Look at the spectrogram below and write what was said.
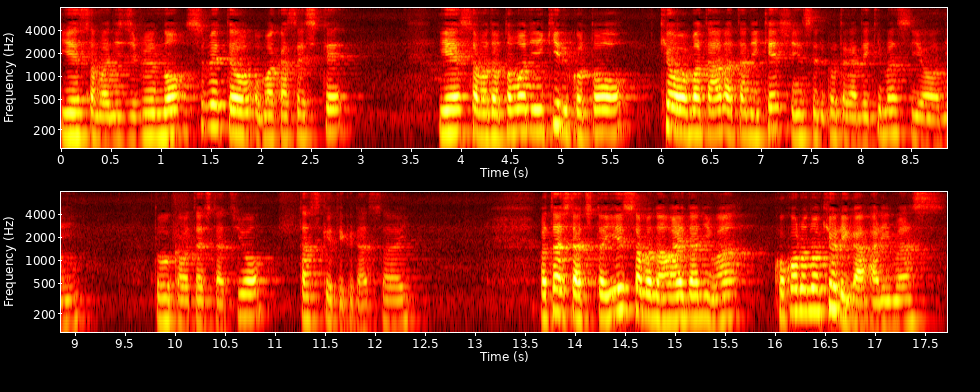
イエス様に自分の全てをお任せしてイエス様と共に生きることを今日また新たに決心することができますようにどうか私たちを助けてください。私たちとイエス様の間には心の距離があります。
